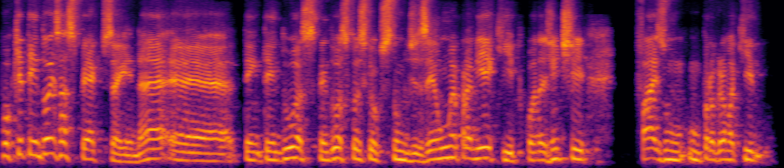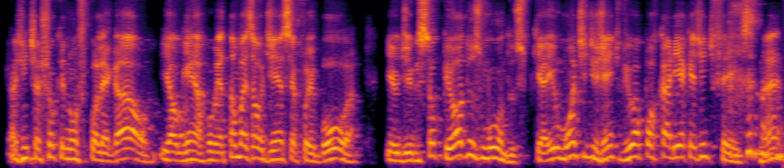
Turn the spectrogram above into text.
porque tem dois aspectos aí, né? É, tem, tem, duas, tem duas coisas que eu costumo dizer. Um é para minha equipe. Quando a gente faz um, um, programa que a gente achou que não ficou legal e alguém argumenta, não, mas a audiência foi boa, e eu digo, isso é o pior dos mundos, porque aí um monte de gente viu a porcaria que a gente fez, né?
